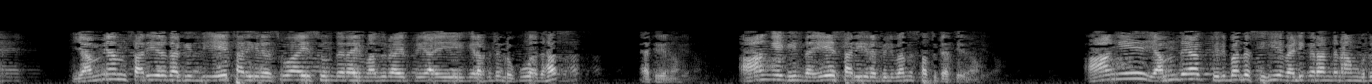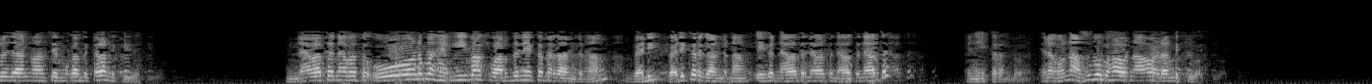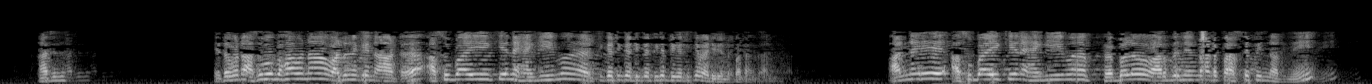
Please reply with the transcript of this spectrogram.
යම් යම් ශරීර දකිද්දී ඒ ශරීර සුවයි සුන්දරයි මధుරයි ප්‍රියයි කියලා අපිට ලොකු අදහස් ඇති වෙනවා. ආන් ඒකින්ද ඒ ශරීර පිළිබඳ සතුට ඇති වෙනවා. ආන්ගේ යම් දෙයක් පිළිබඳ සිහිය වැඩි කරන්න නම් බුදුරජාණන් වහන්සේ මොකද කරන්න කිව්වේ? නැවත නැවත ඕනම හැඟීමක් වර්ධනය කර ගන්න නම් වැඩි වැඩි කර ගන්න නම් ඒක නැවත නැවත නැවත නැවත මෙනෙහි කරන්න ඕනේ. එහෙනම් ඔන්න අසුභ භාවනාව වඩන්න කිව්වා. හරිද? එතකොට අසුභ භාවනාව වඩන කෙනාට අසුභයි කියන හැඟීම ටික ටික ටික ටික ටික ටික වැඩි වෙන්න පටන් ගන්නවා. අන්න ඒ අසුභයි කියන හැඟීම ප්‍රබලව වර්ධනය වුණාට පස්සේ පින්නත්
